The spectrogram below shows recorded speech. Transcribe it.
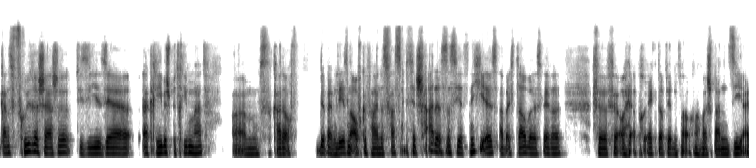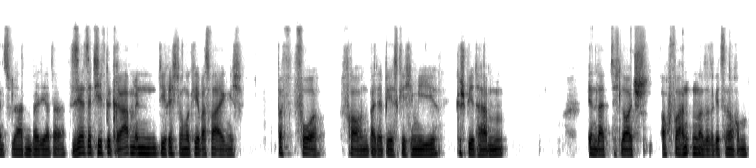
ganz früh Recherche, die sie sehr akribisch betrieben hat, ähm, gerade auch mir beim Lesen aufgefallen, dass fast ein bisschen schade ist, dass sie jetzt nicht hier ist, aber ich glaube, es wäre für, für euer Projekt auf jeden Fall auch nochmal spannend, sie einzuladen, weil die hat da sehr, sehr tief gegraben in die Richtung, okay, was war eigentlich, bevor Frauen bei der BSG Chemie gespielt haben, in Leipzig-Leutsch auch vorhanden. Also da geht es dann auch um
